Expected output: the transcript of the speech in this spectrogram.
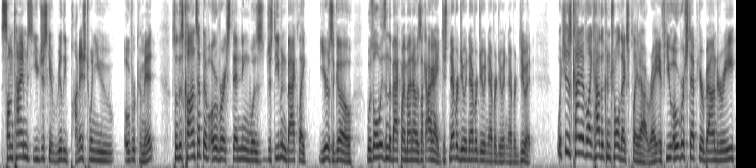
sometimes you just get really punished when you overcommit. So this concept of overextending was just even back like years ago was always in the back of my mind. I was like, all right, just never do it, never do it, never do it, never do it. Which is kind of like how the control decks played out, right? If you overstep your boundary,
